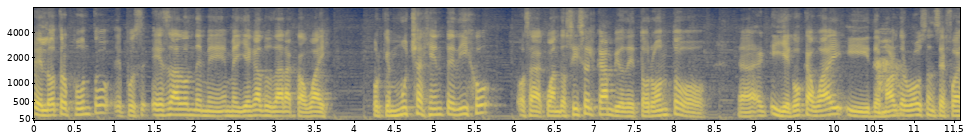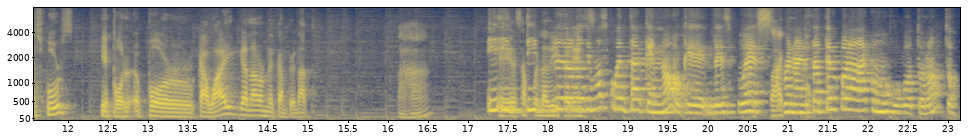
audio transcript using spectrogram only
el otro punto, eh, pues es a donde me, me, llega a dudar a Kawhi, porque mucha gente dijo, o sea, cuando se hizo el cambio de Toronto y llegó Kawhi y DeMar DeRozan se fue a Spurs, que por, por Kawhi ganaron el campeonato. Ajá. Y, esa fue la pero nos dimos cuenta que no, que después, bueno, en esta temporada como jugó Toronto.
